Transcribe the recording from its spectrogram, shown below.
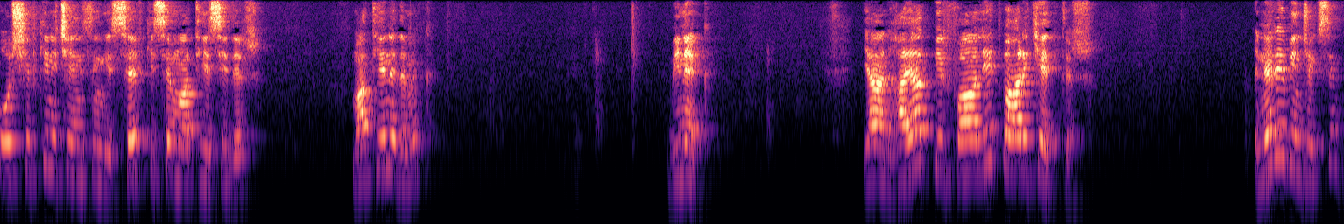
o şefkin içerisinde sevk ise matiyesidir. Matiye ne demek? Binek. Yani hayat bir faaliyet ve harekettir. E nereye bineceksin?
